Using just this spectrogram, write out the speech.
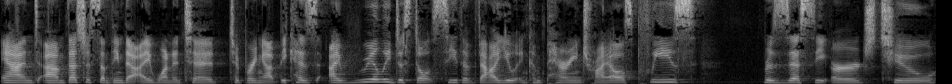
And um, that's just something that I wanted to to bring up because I really just don't see the value in comparing trials. Please resist the urge to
